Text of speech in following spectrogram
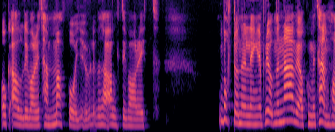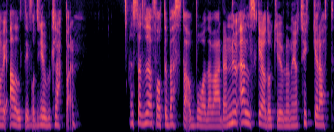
och aldrig varit hemma på jul. Vi har alltid varit borta under en längre period. Men när vi har kommit hem har vi alltid fått julklappar. Så att vi har fått det bästa av båda världar. Nu älskar jag dock julen och jag tycker att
